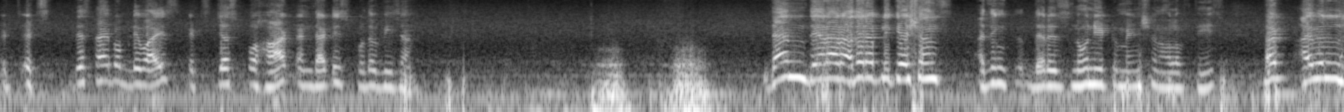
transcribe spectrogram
It's, it's this type of device, it's just for heart and that is for the vision. Then there are other applications I think there is no need to mention all of these, but I will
